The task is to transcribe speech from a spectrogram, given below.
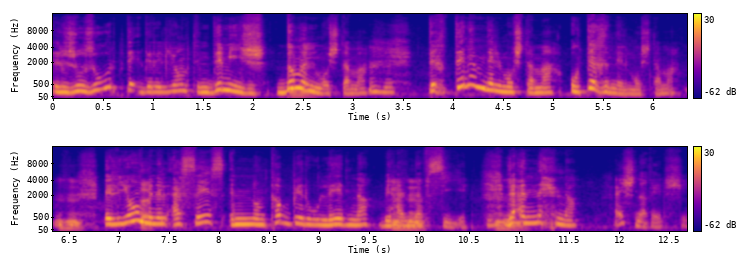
الجذور بتقدر اليوم تندمج ضمن مجتمع تغتني من المجتمع وتغني المجتمع. اليوم طيب. من الأساس إنه نكبر اولادنا بهالنفسية. لأن نحن عشنا غير شيء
